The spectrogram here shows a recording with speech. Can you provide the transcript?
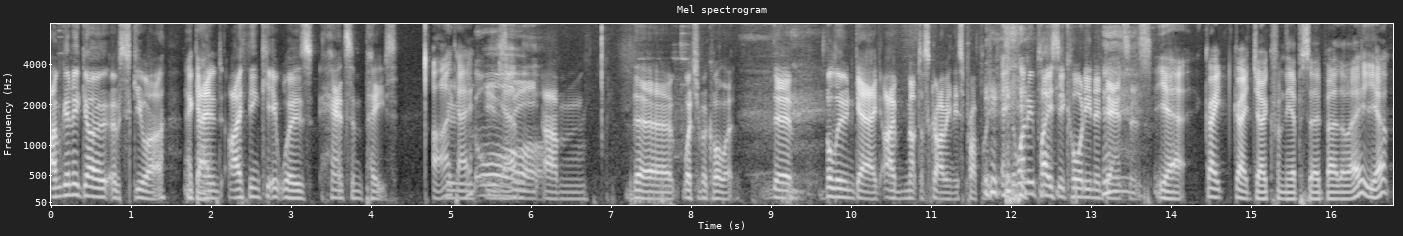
I'm going to go obscure. Okay. And I think it was Handsome Pete. Oh, who okay. is Yeah. the um, the what you call it, the balloon gag. I'm not describing this properly. the one who plays the accordion and dances. Yeah. Great, great joke from the episode, by the way. Yep.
